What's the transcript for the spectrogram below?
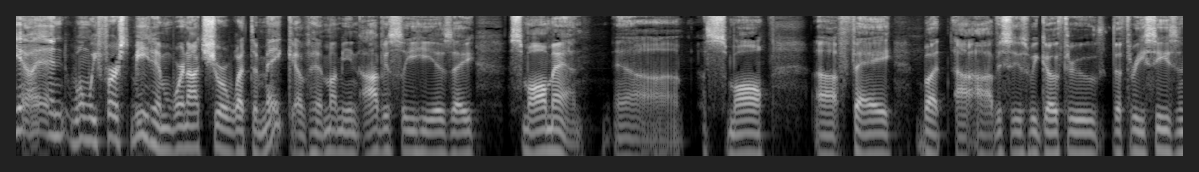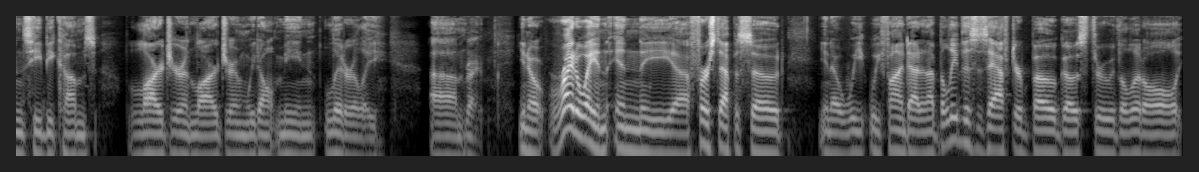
you know, and when we first meet him, we're not sure what to make of him. I mean, obviously he is a small man, uh, a small uh, Fae, but uh, obviously as we go through the three seasons, he becomes larger and larger, and we don't mean literally. Um, right. you know, right away in in the uh, first episode, you know, we we find out, and I believe this is after Bo goes through the little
